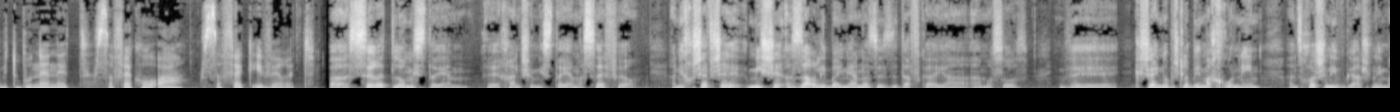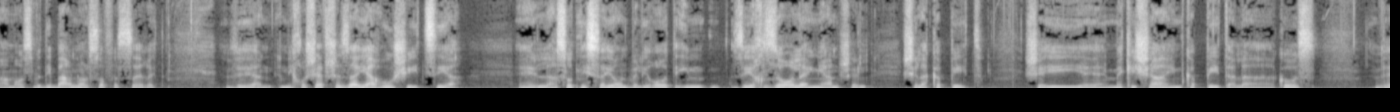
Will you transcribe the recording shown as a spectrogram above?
מתבוננת, ספק רואה, ספק עיוורת. הסרט לא מסתיים היכן שמסתיים הספר. אני חושב שמי שעזר לי בעניין הזה זה דווקא היה עמוס עוז. וכשהיינו בשלבים אחרונים, אני זוכר שנפגשנו עם עמוס ודיברנו על סוף הסרט. ואני חושב שזה היה הוא שהציע אה, לעשות ניסיון ולראות אם זה יחזור לעניין של, של הכפית, שהיא אה, מקישה עם כפית על הכוס. ו...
